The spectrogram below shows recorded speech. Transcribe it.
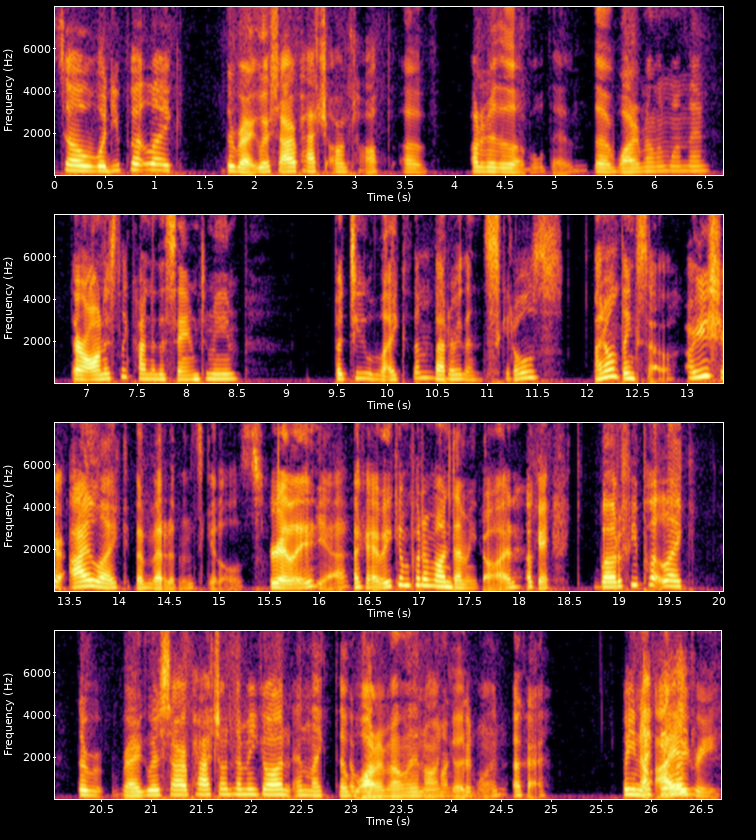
So would you put like the regular Sour Patch on top of on another level than the watermelon one then? They're honestly kind of the same to me. But do you like them better than Skittles? I don't think so. Are you sure? I like them better than Skittles. Really? Yeah. Okay, we can put them on Demigod. Okay. But if you put like the regular Sour Patch on Demigod and like the, The watermelon, on, Good, One, Okay. But you know, I I, like- agree.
